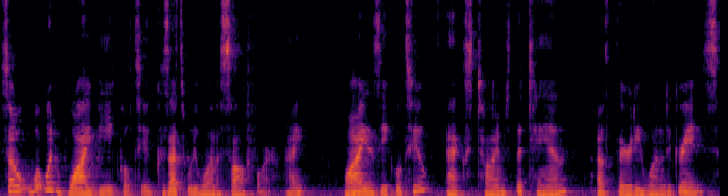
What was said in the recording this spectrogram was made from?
So what would y be equal to? Because that's what we want to solve for, right? y is equal to x times the tan of 31 degrees.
